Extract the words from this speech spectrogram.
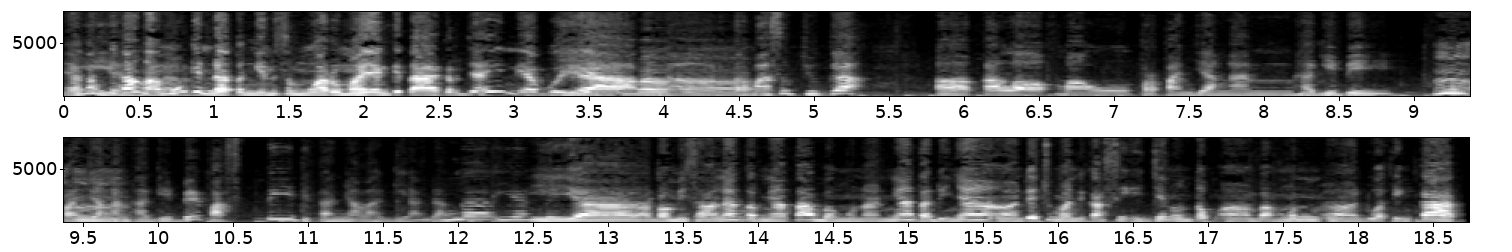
ya kan Iya, kita nggak mungkin datengin semua rumah yang kita kerjain ya Bu Iya, ya benar. Termasuk juga eh, kalau mau perpanjangan HGB. Perpanjangan HGB pasti ditanya lagi, ada nggak IMB-nya? Iya, atau Gitu. misalnya ternyata bangunannya tadinya eh, dia cuma dikasih izin untuk eh, bangun eh, dua tingkat,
